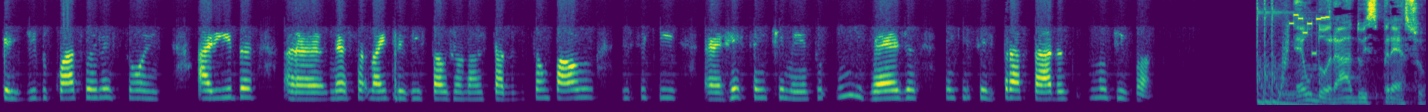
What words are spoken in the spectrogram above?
perdido quatro eleições. Arida, uh, nessa, na entrevista ao jornal Estado de São Paulo, disse que uh, ressentimento e inveja têm que ser tratadas no divã. Eldorado Expresso.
